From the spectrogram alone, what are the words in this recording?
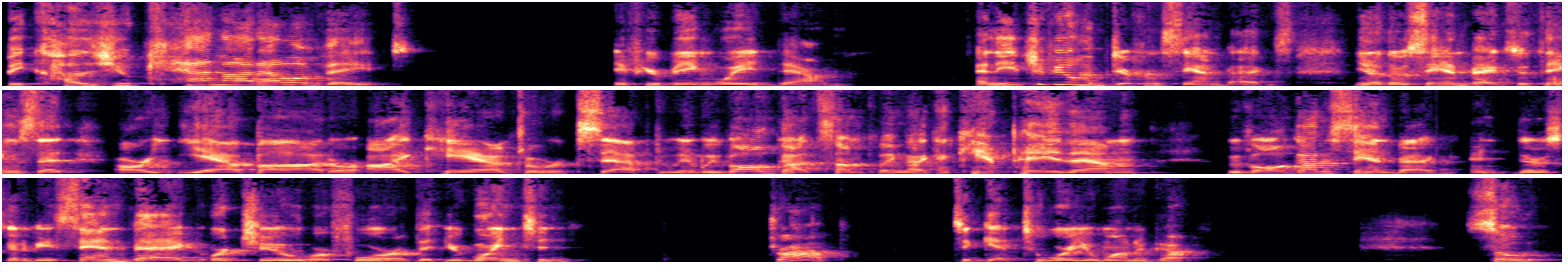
because you cannot elevate if you're being weighed down. And each of you have different sandbags. You know, those sandbags are things that are yeah, but, or I can't, or accept. We've all got something like I can't pay them. We've all got a sandbag, and there's going to be a sandbag or two or four that you're going to drop to get to where you want to go. So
